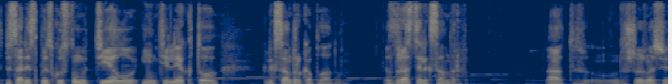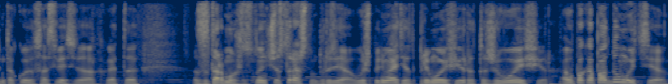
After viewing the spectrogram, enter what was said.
специалист по искусственному телу и интеллекту Александру Капладу. Здравствуйте, Александр. А, что у нас сегодня такое со связью? А, какая-то заторможенность. Но ничего страшного, друзья. Вы же понимаете, это прямой эфир, это живой эфир. А вы пока подумайте,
